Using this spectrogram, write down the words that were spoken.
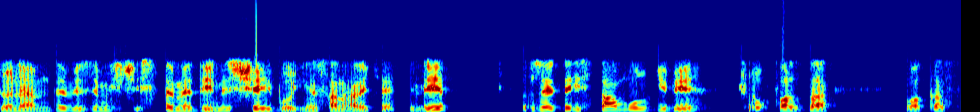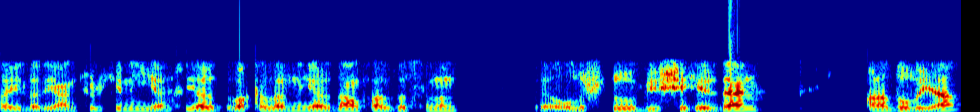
dönemde bizim hiç istemediğimiz şey bu insan hareketliliği. Özellikle İstanbul gibi çok fazla vaka sayıları yani Türkiye'nin yar, yar, vakalarının yarıdan fazlasının e, oluştuğu bir şehirden Anadolu'ya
